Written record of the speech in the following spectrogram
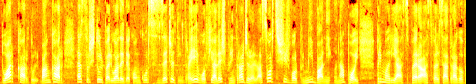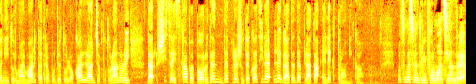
doar cardul bancar. La sfârșitul perioadei de concurs, 10 dintre ei vor fi aleși prin tragere la sorți și își vor primi banii înapoi. Primăria speră astfel să atragă venituri mai mari către bugetul local la începutul anului, dar și să-i scape pe ordeni de prejudecățile legate de plata electronică. Mulțumesc pentru informații, Andreea.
